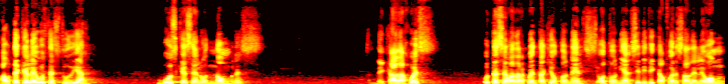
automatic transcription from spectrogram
A usted que le gusta estudiar, búsquese los nombres de cada juez. Usted se va a dar cuenta que Otoniel, significa fuerza de león,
